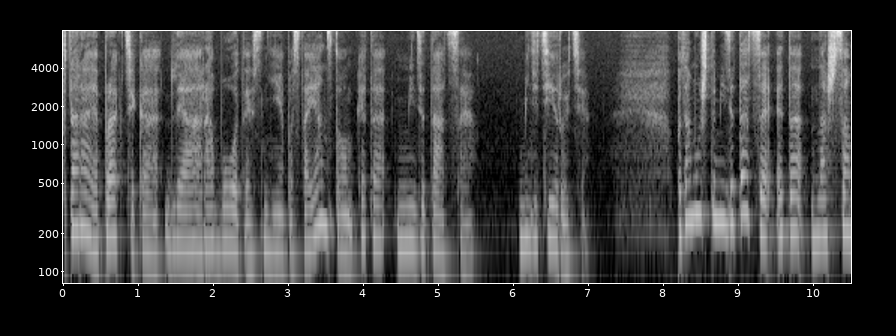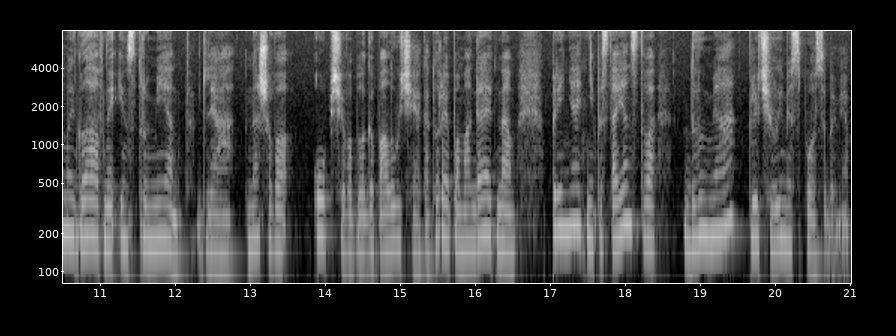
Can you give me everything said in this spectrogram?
Вторая практика для работы с непостоянством — это медитация. Медитируйте. Потому что медитация — это наш самый главный инструмент для нашего общего благополучия, которое помогает нам принять непостоянство двумя ключевыми способами.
